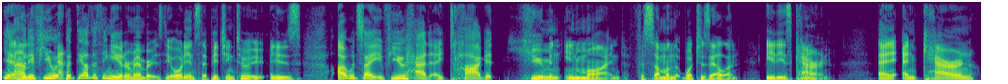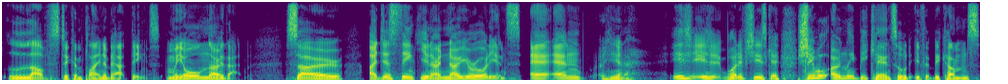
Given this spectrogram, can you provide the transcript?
Yeah, but Um, if you, but the other thing you got to remember is the audience they're pitching to is, I would say, if you had a target human in mind for someone that watches Ellen, it is Karen, and and Karen loves to complain about things, and we all know that. So I just think you know know your audience, and, and you know. Is, is what if she is? Can- she will only be cancelled if it becomes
